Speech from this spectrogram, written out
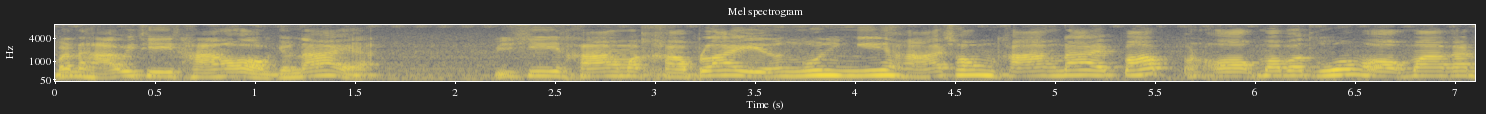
มันหาวิธีทางออกจนได้อะวิธีทางมาขับไล่ตรงนู้นอย่างนี้หาช่องทางได้ปั๊บมันออกมาประท้วงออกมากัน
